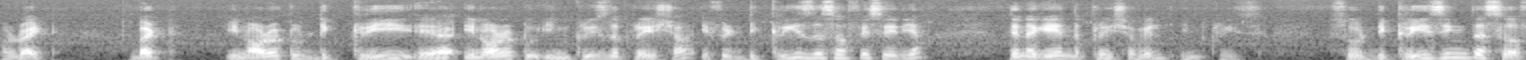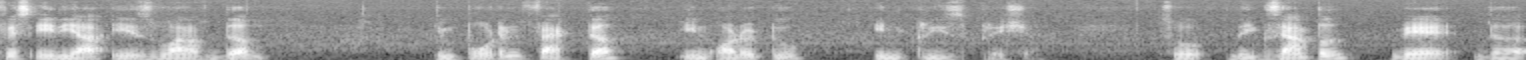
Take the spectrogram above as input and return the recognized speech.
Alright. But in order to decrease, uh, in order to increase the pressure, if you decrease the surface area, then again the pressure will increase. So decreasing the surface area is one of the important factor in order to increase pressure. So the example where the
